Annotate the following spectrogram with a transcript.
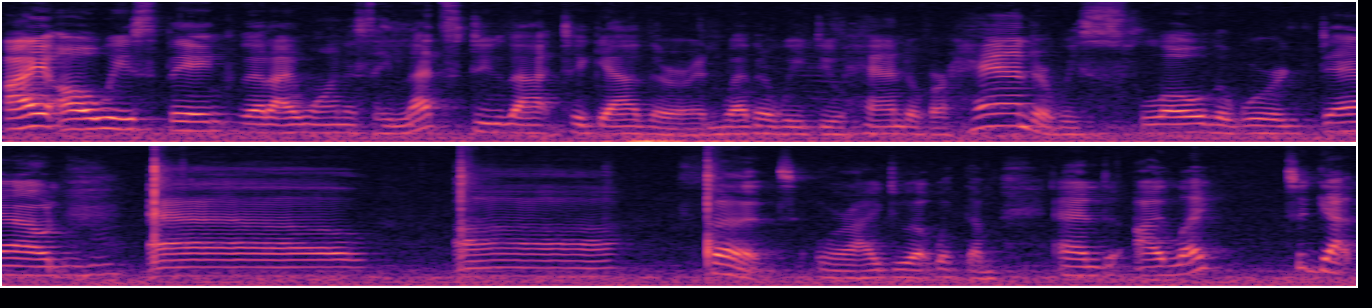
I always think that I want to say, let's do that together. And whether we do hand over hand or we slow the word down, fent, or I do it with them. And I like to get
